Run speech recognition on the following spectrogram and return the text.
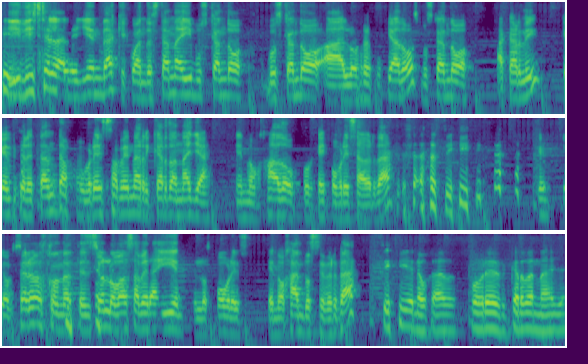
Y dice la leyenda que cuando están ahí buscando, buscando a los refugiados, buscando a Carly, que entre tanta pobreza ven a Ricardo Anaya enojado porque hay pobreza, ¿verdad? sí. Si observas con atención lo vas a ver ahí entre los pobres enojándose, ¿verdad? Sí, enojado. Pobre Ricardo Anaya.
